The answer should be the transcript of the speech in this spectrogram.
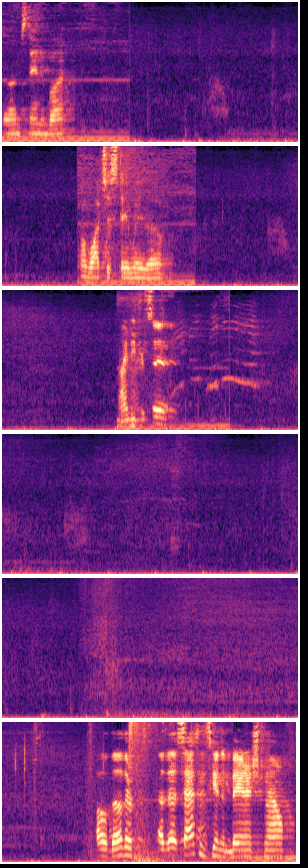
that I'm standing by. I'll watch this stay away though. Ninety percent. Oh, the other, uh, the assassin's getting banished now.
